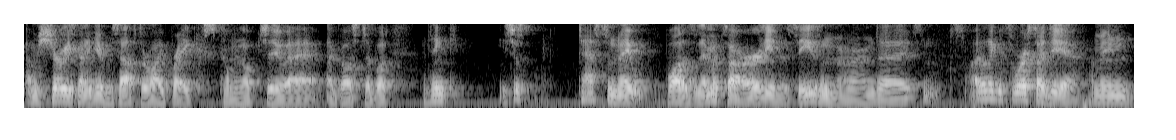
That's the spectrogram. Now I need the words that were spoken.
I'm sure he's going to give himself the right breaks coming up to uh, Augusta, but I think he's just testing out what his limits are early in the season, and uh, it's I don't think it's the worst idea. I mean,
